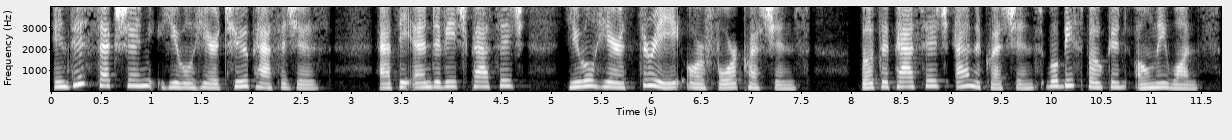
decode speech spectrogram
In this section, you will hear two passages. At the end of each passage, you will hear three or four questions. Both the passage and the questions will be spoken only once.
